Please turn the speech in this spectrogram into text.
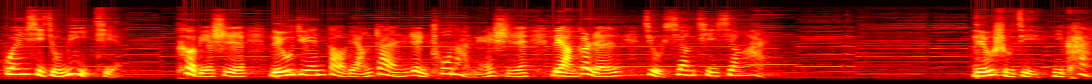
关系就密切，特别是刘娟到粮站任出纳员时，两个人就相亲相爱。刘书记，你看，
